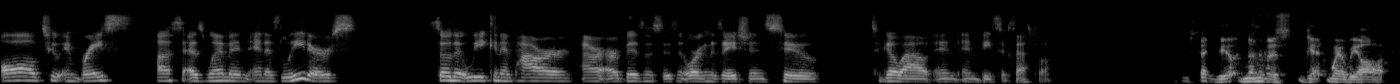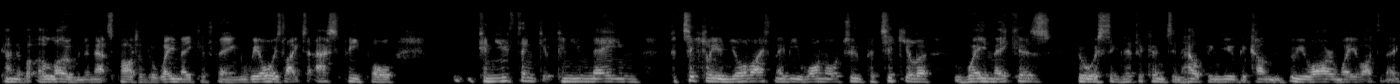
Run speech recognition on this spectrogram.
all to embrace us as women and as leaders so that we can empower our, our businesses and organizations to to go out and, and be successful you said we, none of us get where we are kind of alone and that's part of the waymaker thing we always like to ask people can you think can you name particularly in your life maybe one or two particular waymakers who were significant in helping you become who you are and where you are today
